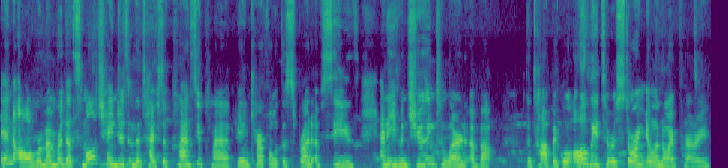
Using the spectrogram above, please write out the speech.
In all, remember that small changes in the types of plants you plant, being careful with the spread of seeds, and even choosing to learn about the topic will all lead to restoring Illinois prairie.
